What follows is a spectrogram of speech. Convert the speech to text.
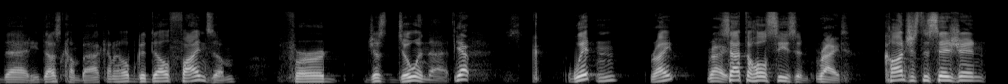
that he does come back, and I hope Goodell finds him for just doing that. Yep. Witten, right? Right. Sat the whole season. Right. Conscious decision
